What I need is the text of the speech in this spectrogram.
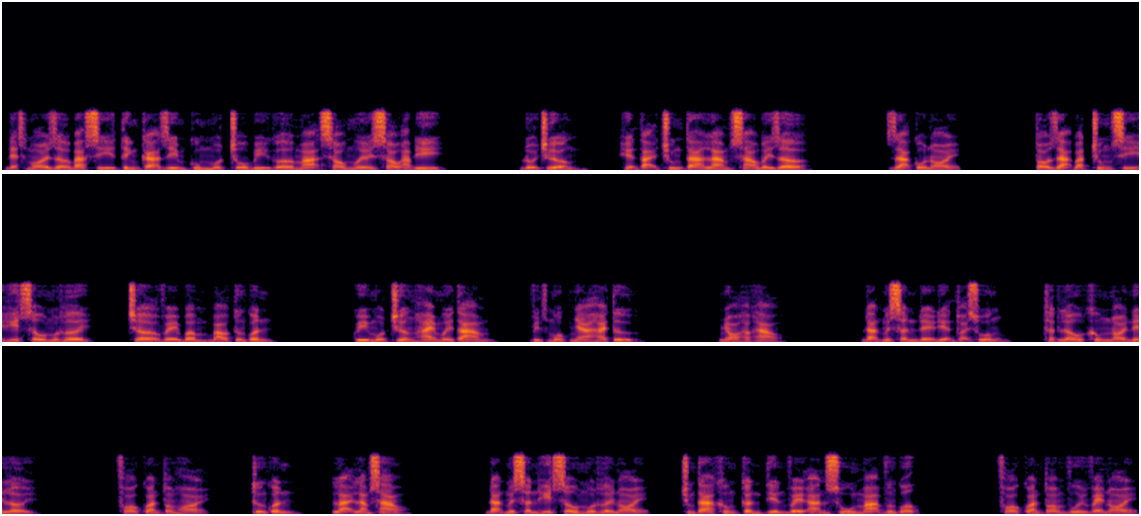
Đẹp mọi giờ bác sĩ tính cả dìm cùng một chỗ bị gờ mạ sáu mươi sáu áp đi. Đội trưởng, hiện tại chúng ta làm sao bây giờ? Dạ cô nói. Tỏ dạ bặt trung sĩ hít sâu một hơi, trở về bẩm báo tướng quân. Quy một chương hai mươi tám, vịt một nhà hải tử. Nhỏ hắc hảo. Đạn Mười Sần để điện thoại xuống, thật lâu không nói nên lời. Phó quan Tom hỏi, tướng quân, lại làm sao? đạn mười sần hít sâu một hơi nói chúng ta không cần tiến về án sủ mạ vương quốc phó quan tom vui vẻ nói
